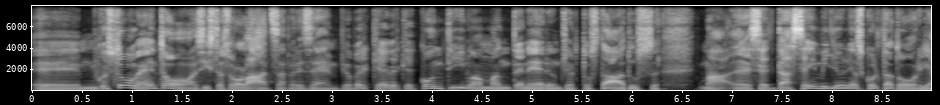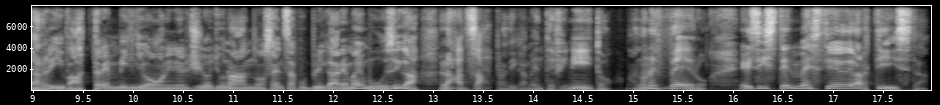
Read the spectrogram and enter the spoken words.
Eh, in questo momento esiste solo Lazza, per esempio, perché? Perché continua a mantenere un certo status, ma eh, se da 6 milioni di ascoltatori arriva a 3 milioni nel giro di un anno senza pubblicare mai musica, Lazza è praticamente finito. Ma non è vero, esiste il mestiere dell'artista.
